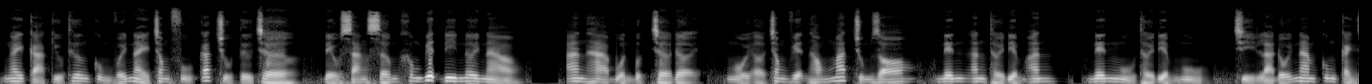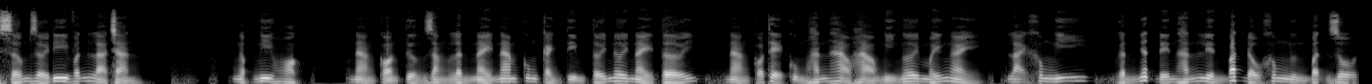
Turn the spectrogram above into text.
Ngay cả cửu thương cùng với này trong phủ các chủ tử chờ, đều sáng sớm không biết đi nơi nào. An Hà buồn bực chờ đợi, ngồi ở trong viện hóng mát trúng gió, nên ăn thời điểm ăn, nên ngủ thời điểm ngủ, chỉ là đối nam cung cảnh sớm rời đi vẫn là tràn. Ngập nghi hoặc, nàng còn tưởng rằng lần này nam cung cảnh tìm tới nơi này tới, nàng có thể cùng hắn hảo hảo nghỉ ngơi mấy ngày, lại không nghĩ, gần nhất đến hắn liền bắt đầu không ngừng bận rộn.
